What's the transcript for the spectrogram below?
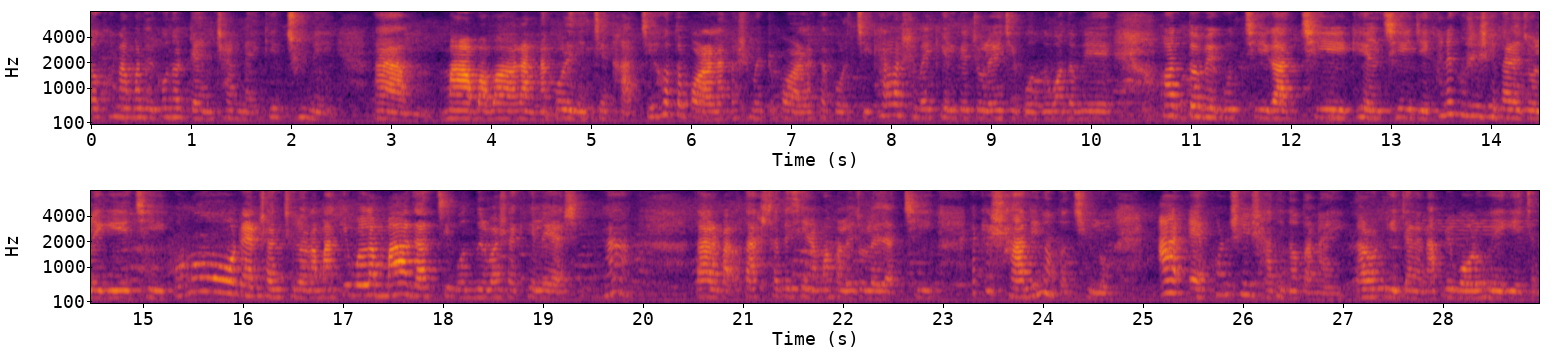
তখন আমাদের কোনো টেনশন নেই, কিচ্ছু নেই। মা বাবা রান্না করে দিচ্ছে, খাচ্ছি। হয়তো পড়ালেখার সময় একটু পড়ালেখা করছি, খেলার সময় খেলতে চলে এসেছি বন্ধু বান্ধবে হদ্দমে ঘুরছি, গাচ্ছি, খেলছি, যেখানে খুশি সেখানে চলে গিয়েছি। কোনো টেনশন ছিল না। মাকে বললাম, মা, যাচ্ছি, বন্ধুর বাসায় খেলে আসি। হ্যাঁ? তার তার সাথে সিনেমা হলে চলে যাচ্ছি। একটা স্বাধীনতা ছিল। আর এখন সেই স্বাধীনতা নাই। কারণ কি জানেন, আপনি বড় হয়ে গিয়েছেন।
